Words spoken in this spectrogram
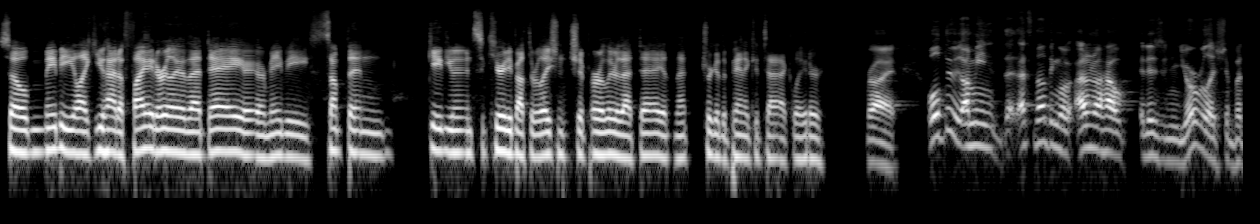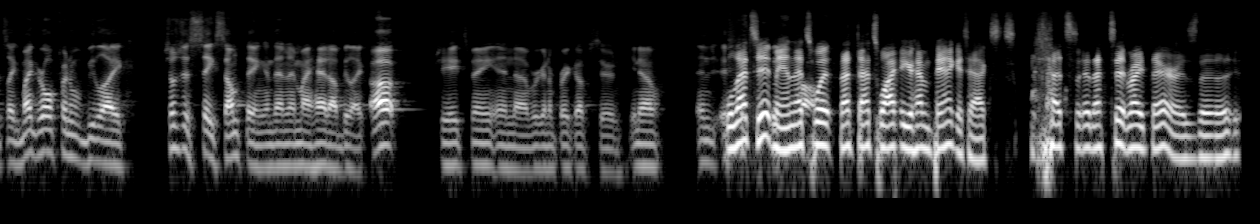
So maybe like you had a fight earlier that day, or maybe something gave you insecurity about the relationship earlier that day, and that triggered the panic attack later. Right. Well, dude, I mean, that's nothing. I don't know how it is in your relationship, but it's like my girlfriend will be like, she'll just say something, and then in my head, I'll be like, oh, she hates me, and uh, we're gonna break up soon, you know. And Well, that's it, man. That's what that that's why you're having panic attacks. That's that's it right there. Is the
